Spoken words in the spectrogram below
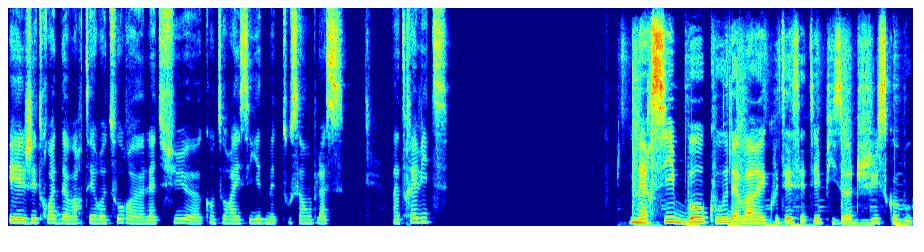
et j'ai trop hâte d'avoir tes retours, heu, là-dessus, heu, quand tu auras essayé de mettre tout ça en place. À très vite. Merci beaucoup d'avoir écouté cet épisode jusqu'au bout.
